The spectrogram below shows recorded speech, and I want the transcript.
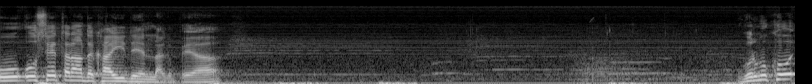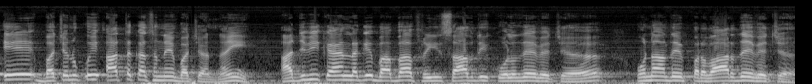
ਉਹ ਉਸੇ ਤਰ੍ਹਾਂ ਦਿਖਾਈ ਦੇਣ ਲੱਗ ਪਿਆ। ਗੁਰਮੁਖੋ, ਇਹ ਬਚਨ ਕੋਈ ਅਤ ਕਥਨੇ ਬਚਨ ਨਹੀਂ। ਅੱਜ ਵੀ ਕਹਿਣ ਲੱਗੇ, ਬਾਬਾ ਫਰੀਦ ਸਾਹਿਬ ਦੀ ਕੁਲ ਦੇ ਵਿੱਚ, ਉਹਨਾਂ ਦੇ ਪਰਿਵਾਰ ਦੇ ਵਿੱਚ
